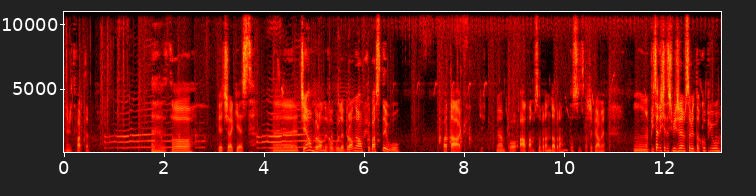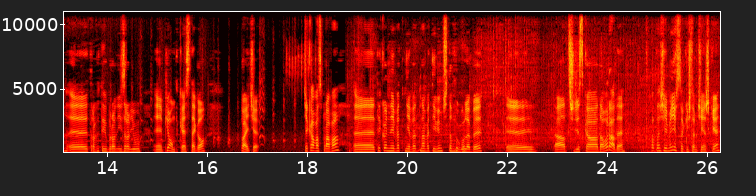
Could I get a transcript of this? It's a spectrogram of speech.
Nie będzie otwarte. E, to wiecie jak jest. Eee, gdzie mam brony w ogóle? Brony mam chyba z tyłu. Chyba tak. Gdzieś miałem po... A, tam są brony, dobra, to sobie zaczepiamy. Mm, pisaliście też mi, żebym sobie dokupił e, trochę tych broni i zrobił e, piątkę z tego. Słuchajcie. Ciekawa sprawa, e, tylko nawet, nie, nawet nie wiem, czy to w ogóle by e, ta 30 dała radę. To się nie jest to jakieś tam ciężkie.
